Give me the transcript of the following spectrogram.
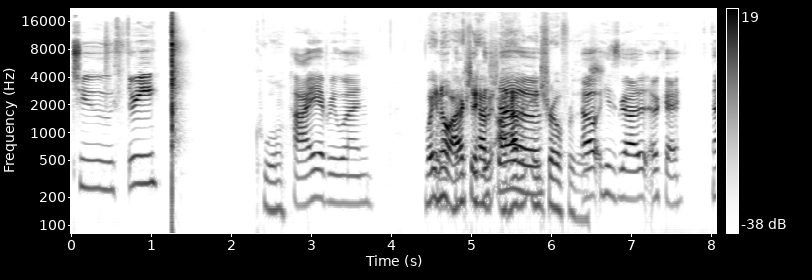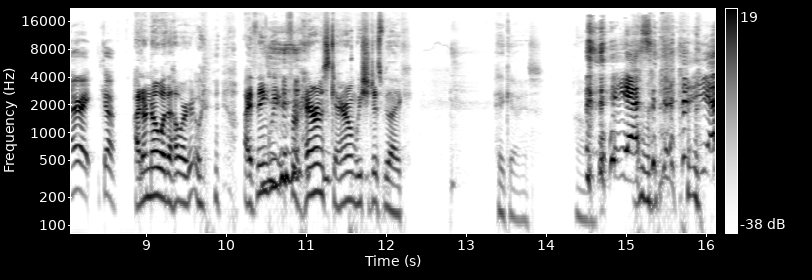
two, three. Cool. Hi, everyone. Wait, no, I actually have the I have an intro for this. Oh, he's got it. Okay. All right, go. I don't know what the hell we're. I think we for Harum Scarum we should just be like, hey guys. Um, yes. yeah.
